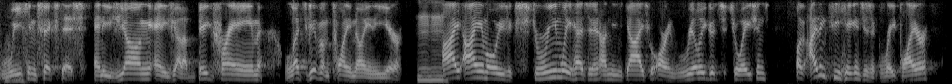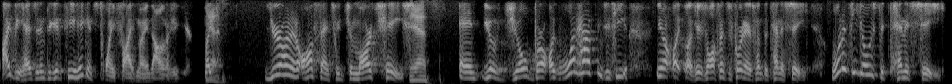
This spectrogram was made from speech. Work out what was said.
we can fix this." And he's young and he's got a big frame. Let's give him twenty million a year. Mm-hmm. I I am always extremely hesitant on these guys who are in really good situations. Look, I think Tee Higgins is a great player. I'd be hesitant to give Tee Higgins twenty five million dollars a year. Like, yes. You're on an offense with Ja'Marr Chase. Yes. And you have Joe Burrow. Like, what happens if he, you know, like, look, his offensive coordinator went to Tennessee. What if he goes to Tennessee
